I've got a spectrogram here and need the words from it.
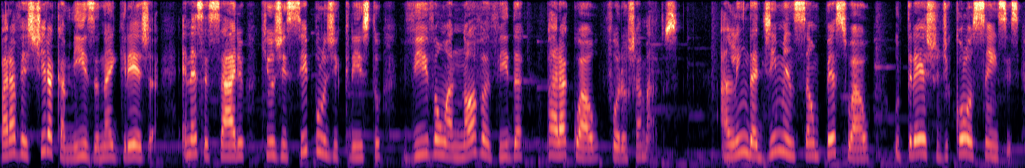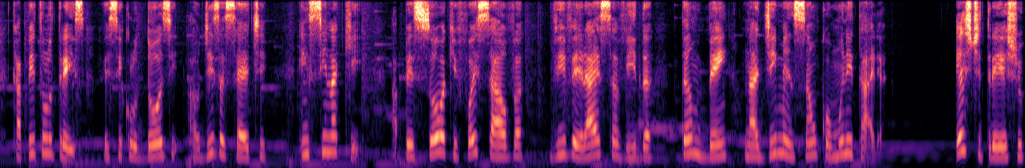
Para vestir a camisa na igreja, é necessário que os discípulos de Cristo vivam a nova vida para a qual foram chamados. Além da dimensão pessoal, o trecho de Colossenses, capítulo 3, versículo 12 ao 17, ensina que a pessoa que foi salva viverá essa vida também na dimensão comunitária. Este trecho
